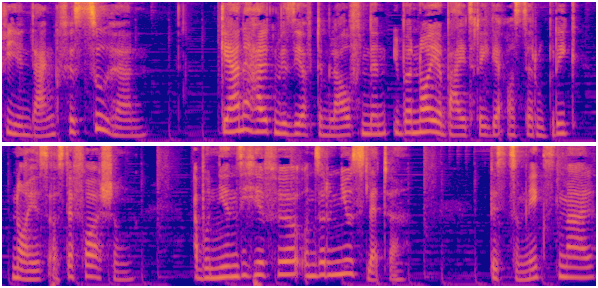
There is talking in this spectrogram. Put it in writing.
Vielen Dank fürs Zuhören. Gerne halten wir Sie auf dem Laufenden über neue Beiträge aus der Rubrik Neues aus der Forschung. Abonnieren Sie hierfür unseren Newsletter. Bis zum nächsten Mal,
